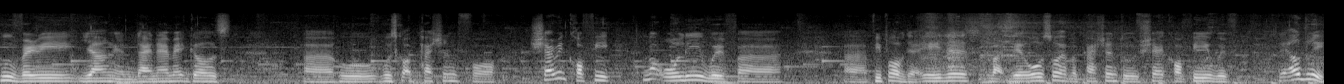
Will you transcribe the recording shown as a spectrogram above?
two very young and dynamic girls uh, who, who's got a passion for sharing coffee not only with uh, uh, people of their ages, but they also have a passion to share coffee with the elderly.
